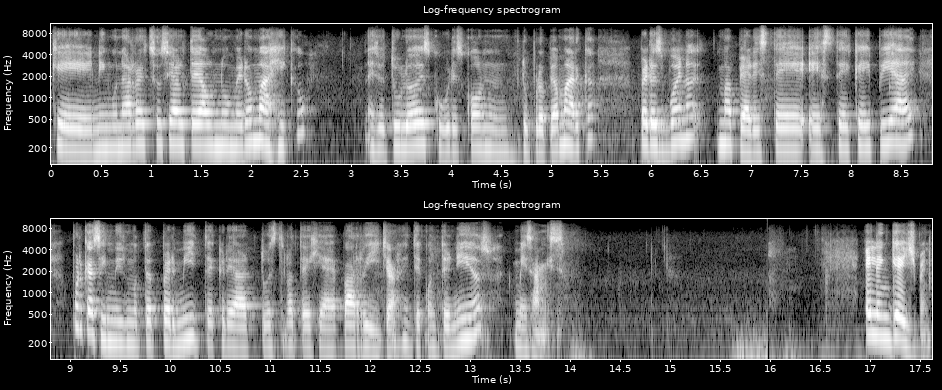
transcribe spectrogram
que ninguna red social te da un número mágico, eso tú lo descubres con tu propia marca, pero es bueno mapear este, este KPI porque así mismo te permite crear tu estrategia de parrilla y de contenidos mes a mes. El engagement,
